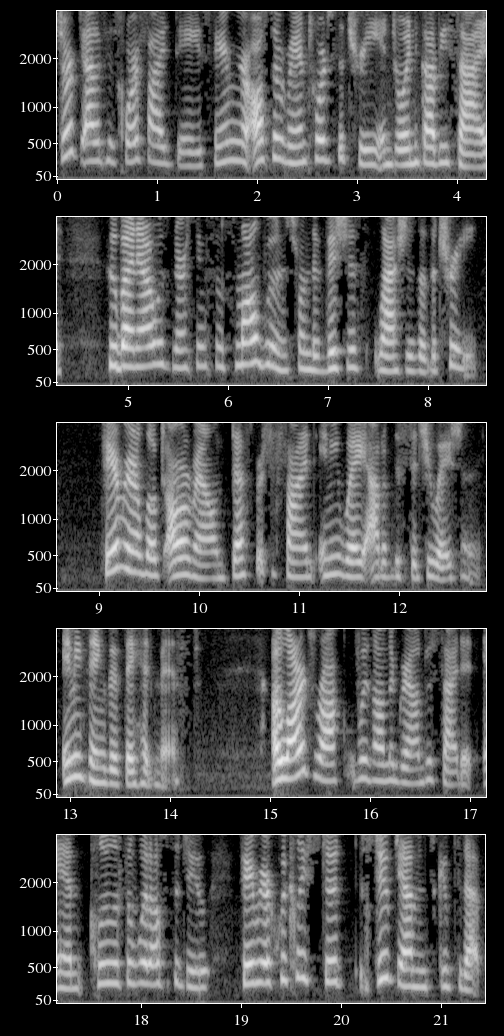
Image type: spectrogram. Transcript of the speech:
Jerked out of his horrified daze, Faramir also ran towards the tree and joined Gobby's side, who by now was nursing some small wounds from the vicious lashes of the tree. Faramir looked all around, desperate to find any way out of the situation, anything that they had missed. A large rock was on the ground beside it, and, clueless of what else to do, Faramir quickly stood, stooped down and scooped it up.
